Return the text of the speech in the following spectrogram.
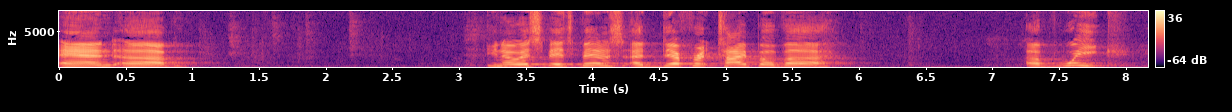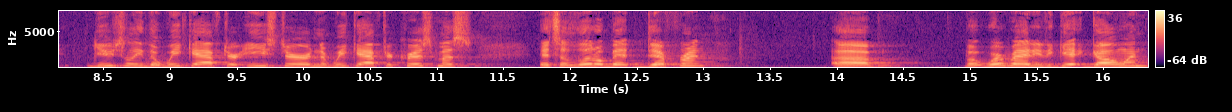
And, uh, you know, it's, it's been a different type of, uh, of week. Usually, the week after Easter and the week after Christmas, it's a little bit different. Um, but we're ready to get going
